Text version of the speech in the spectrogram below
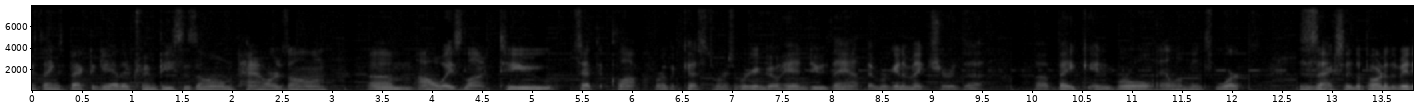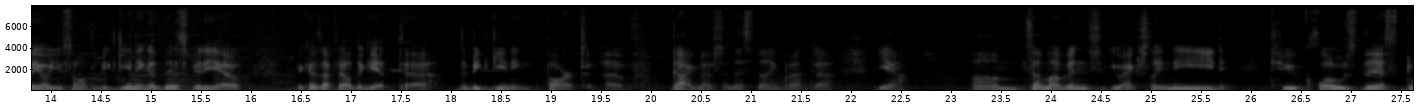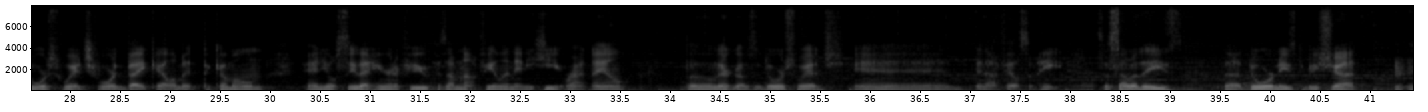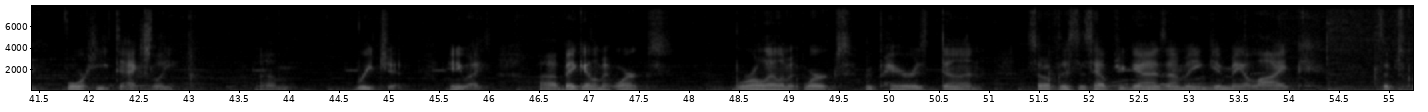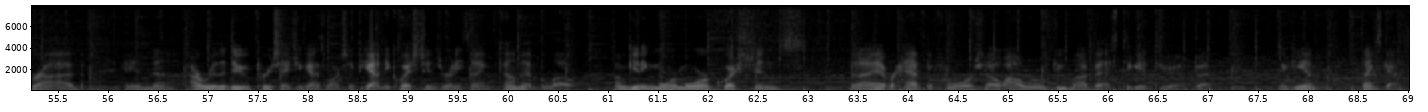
Everything's back together. Trim pieces on, power's on. Um, I always like to set the clock for the customer, so we're gonna go ahead and do that. Then we're gonna make sure the uh, bake and broil elements work. This is actually the part of the video you saw at the beginning of this video because I failed to get uh, the beginning part of diagnosing this thing. But uh, yeah, um, some ovens you actually need to close this door switch for the bake element to come on. And you'll see that here in a few because I'm not feeling any heat right now. Boom there goes the door switch and then I feel some heat. So some of these the door needs to be shut for heat to actually um, reach it. Anyways uh, bake element works broil element works repair is done. So if this has helped you guys I mean give me a like subscribe and uh, I really do appreciate you guys watching. If you got any questions or anything, comment below. I'm getting more and more questions than I ever have before, so I will do my best to get to it. But again, thanks, guys.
